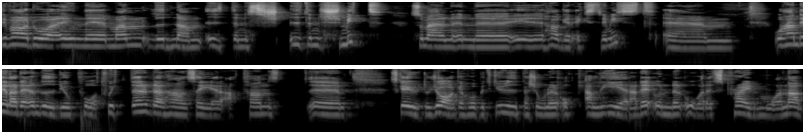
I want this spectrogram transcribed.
det var då en eh, man vid namn Sch- Ethan Schmidt som är en, en eh, högerextremist. Ehm, och han delade en video på Twitter där han säger att han eh, ska ut och jaga hbtqi-personer och allierade under årets Pride-månad.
